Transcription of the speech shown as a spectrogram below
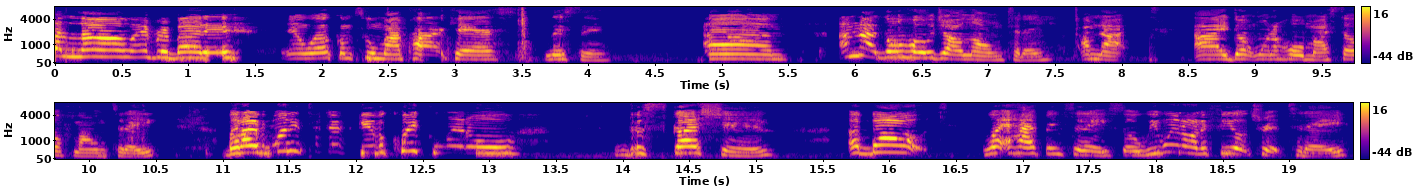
Hello, everybody, and welcome to my podcast. Listen, um, I'm not gonna hold y'all long today. I'm not. I don't want to hold myself long today, but I wanted to just give a quick little discussion about what happened today. So we went on a field trip today,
